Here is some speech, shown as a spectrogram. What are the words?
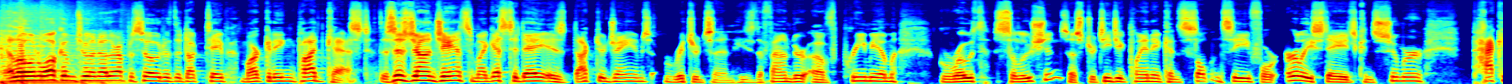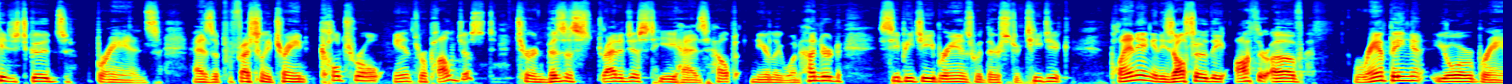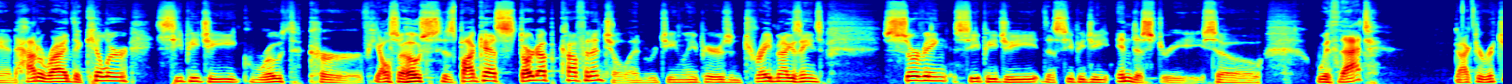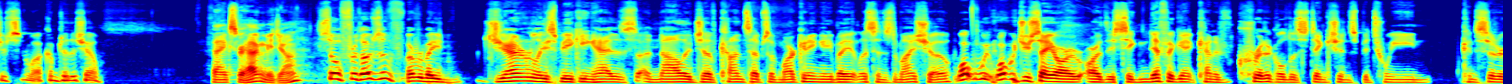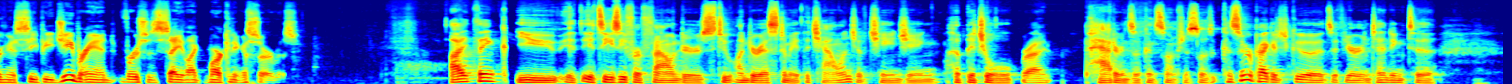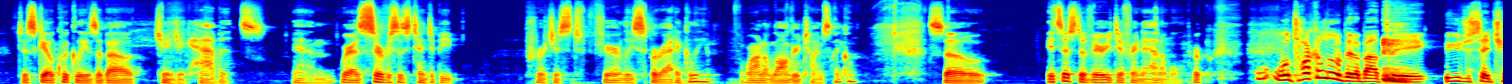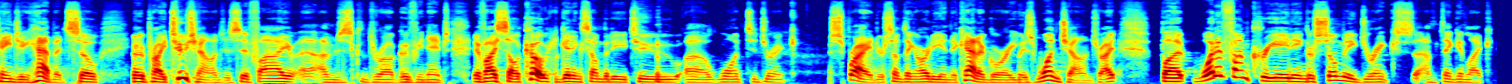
Hello and welcome to another episode of the Duct Tape Marketing Podcast. This is John and my guest today is Dr. James Richardson. He's the founder of Premium Growth Solutions, a strategic planning consultancy for early stage consumer packaged goods brands. As a professionally trained cultural anthropologist turned business strategist, he has helped nearly 100 CPG brands with their strategic planning, and he's also the author of Ramping Your Brand How to Ride the Killer CPG Growth Curve. He also hosts his podcast, Startup Confidential, and routinely appears in trade magazines serving CPG, the CPG industry. So, with that, Dr. Richardson, welcome to the show. Thanks for having me, John. So, for those of everybody, generally speaking, has a knowledge of concepts of marketing, anybody that listens to my show, what w- what would you say are are the significant kind of critical distinctions between considering a CPG brand versus, say, like marketing a service? I think you it, it's easy for founders to underestimate the challenge of changing habitual right. patterns of consumption. So, consumer packaged goods, if you're intending to to scale quickly is about changing habits. And whereas services tend to be purchased fairly sporadically or on a longer time cycle. So it's just a very different animal. We'll talk a little bit about the you just said changing habits. So there are probably two challenges. If I I'm just going to throw out goofy names. If I sell Coke, getting somebody to uh, want to drink Sprite or something already in the category is one challenge, right? But what if I'm creating, there's so many drinks, I'm thinking like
